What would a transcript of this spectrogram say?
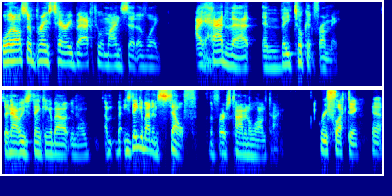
Well, it also brings Terry back to a mindset of like, I had that and they took it from me. So now he's thinking about, you know, um, he's thinking about himself for the first time in a long time. Reflecting, yeah.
